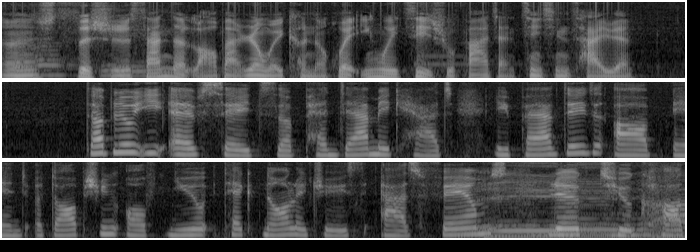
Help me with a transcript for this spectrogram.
嗯四十三的老板认为可能会因为技术发展进行裁员。WEF said the pandemic had impacted up and adoption of new technologies as firms look to cut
